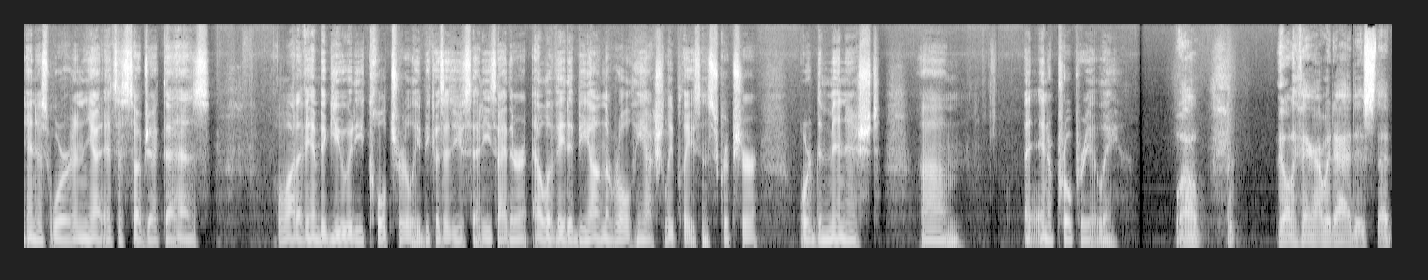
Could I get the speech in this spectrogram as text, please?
in his word. And yet it's a subject that has a lot of ambiguity culturally because, as you said, he's either elevated beyond the role he actually plays in scripture or diminished um, inappropriately. Well, the only thing I would add is that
